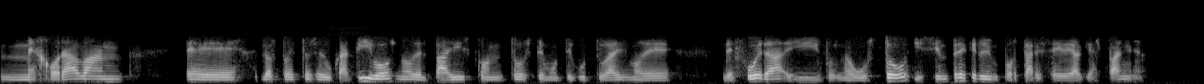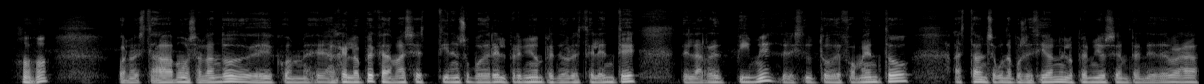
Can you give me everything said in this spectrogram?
mejoraban eh, los proyectos educativos ¿no? del país con todo este multiculturalismo de, de fuera y pues me gustó y siempre quiero importar esa idea aquí a España. Bueno, estábamos hablando con eh, Ángel López, que además tiene en su poder el premio Emprendedor Excelente de la red PYME, del Instituto de Fomento. Ha estado en segunda posición en los premios Emprendedor,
